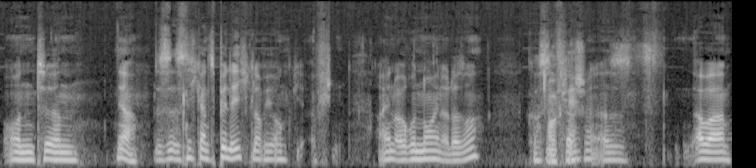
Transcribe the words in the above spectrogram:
Und ähm, ja, das ist nicht ganz billig, glaube ich, irgendwie 1,09 Euro oder so. Kostet die Okay. Flasche. Also, aber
